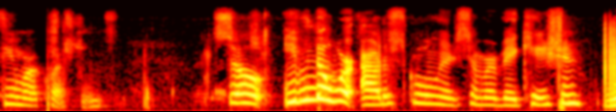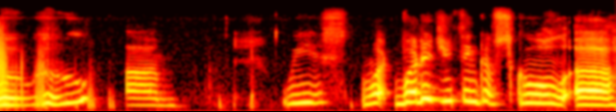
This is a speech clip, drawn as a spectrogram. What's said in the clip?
few more questions. So even though we're out of school and it's summer vacation, woohoo! Um, we what what did you think of school? Uh,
